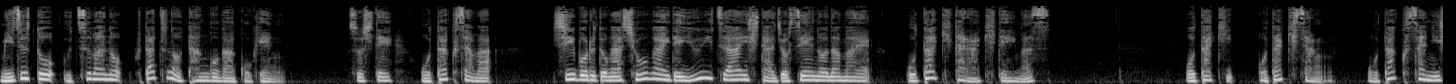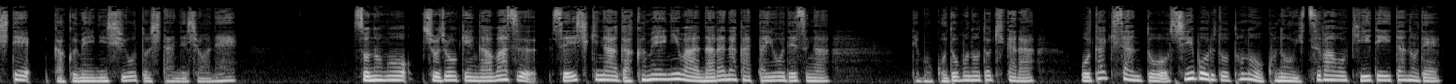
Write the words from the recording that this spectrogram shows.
水と器の二つの単語が語源。そしてオタクサはシーボルトが生涯で唯一愛した女性の名前、オタキから来ています。オタキ、オタキさん、オタクサにして学名にしようとしたんでしょうね。その後、諸条件が合わず正式な学名にはならなかったようですが、でも子供の時からおたきさんとシーボルトとのこの逸話を聞いていたので、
